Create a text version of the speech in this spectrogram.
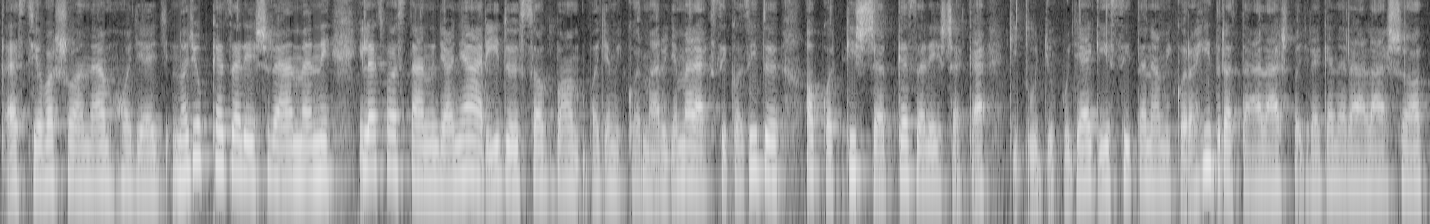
ezt javasolnám, hogy egy nagyobb kezelésre elmenni, illetve aztán ugye a nyári időszakban, vagy amikor már ugye melegszik az idő, akkor kisebb kezelésekkel ki tudjuk ugye egészíteni, amikor a hidratálást vagy regenerálással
